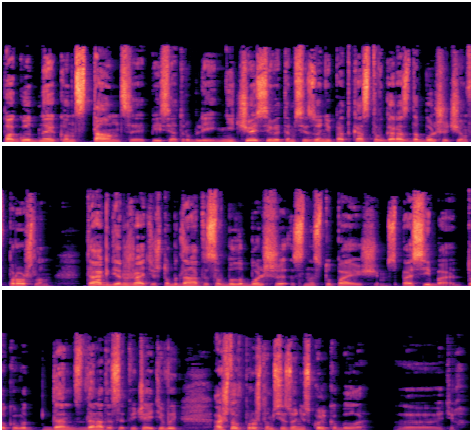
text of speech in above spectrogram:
Погодная Констанция 50 рублей. Ничего себе в этом сезоне подкастов гораздо больше, чем в прошлом. Так держать, и чтобы донатосов было больше с наступающим. Спасибо. Только вот с донатос отвечаете вы. А что в прошлом сезоне сколько было э, этих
